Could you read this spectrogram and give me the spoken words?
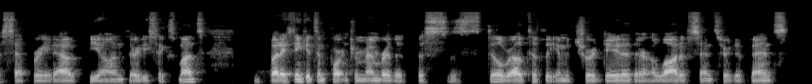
separate out beyond 36 months. But I think it's important to remember that this is still relatively immature data. There are a lot of censored events.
